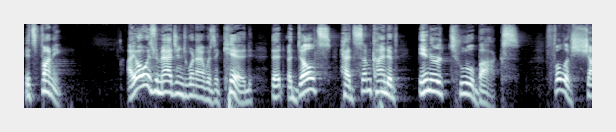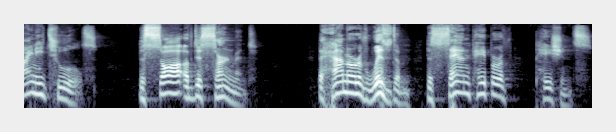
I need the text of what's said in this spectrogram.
It's funny. I always imagined when I was a kid that adults had some kind of inner toolbox full of shiny tools the saw of discernment, the hammer of wisdom, the sandpaper of patience.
